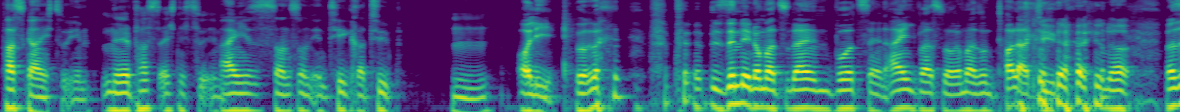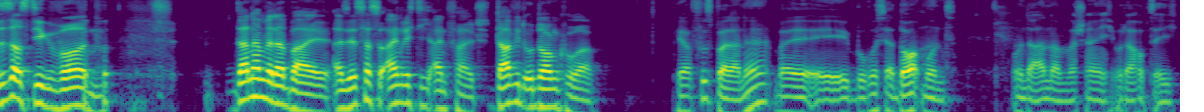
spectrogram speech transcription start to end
Passt gar nicht zu ihm. Nee, passt echt nicht zu ihm. Eigentlich ist es sonst so ein integrer Typ. Mhm. Olli, be besinn dich nochmal zu deinen Wurzeln. Eigentlich warst du doch immer so ein toller Typ. Ja, genau. Was ist aus dir geworden? Dann haben wir dabei, also jetzt hast du ein richtig, ein falsch. David Odonkor. Ja, Fußballer, ne? Bei Borussia Dortmund unter anderem wahrscheinlich oder hauptsächlich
